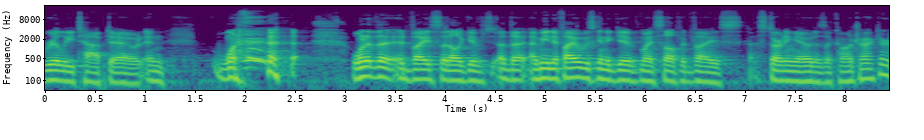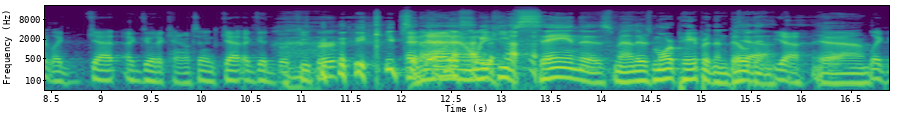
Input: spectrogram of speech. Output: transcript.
really tapped out, and one one of the advice that I'll give, uh, the, I mean, if I was going to give myself advice starting out as a contractor, like get a good accountant, get a good bookkeeper. we keep And saying Man, we keep saying this, man. There's more paper than building. yeah, Yeah. like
